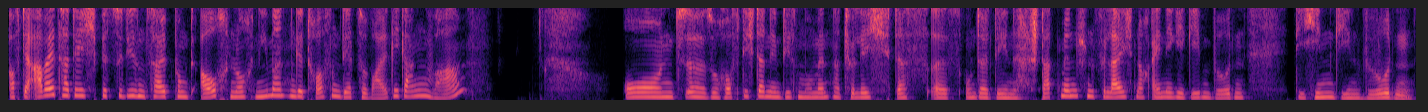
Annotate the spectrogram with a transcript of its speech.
Auf der Arbeit hatte ich bis zu diesem Zeitpunkt auch noch niemanden getroffen, der zur Wahl gegangen war. Und äh, so hoffte ich dann in diesem Moment natürlich, dass es unter den Stadtmenschen vielleicht noch einige geben würden, die hingehen würden.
